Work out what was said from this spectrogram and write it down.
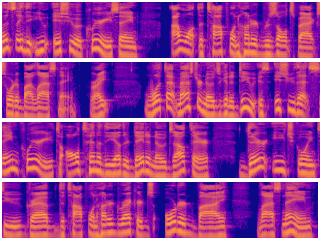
let's say that you issue a query saying, I want the top 100 results back sorted by last name, right? What that master node is going to do is issue that same query to all 10 of the other data nodes out there they're each going to grab the top 100 records ordered by last name.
